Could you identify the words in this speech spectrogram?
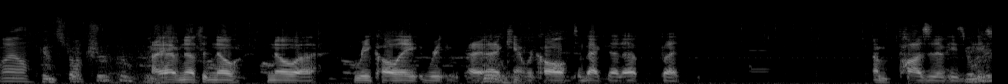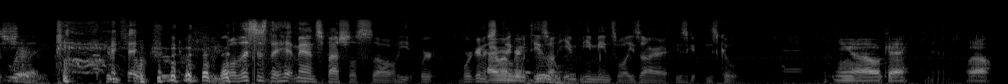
Well, Construction complete. I have nothing, no, no uh, recall. A, re, I, I can't recall to back that up, but I'm positive he's a piece of shit. ready. Construction complete. well, this is the Hitman special, so he, we're we're gonna I stick with these. you- He, he means well. He's all right. He's he's cool. You know, okay. Well,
